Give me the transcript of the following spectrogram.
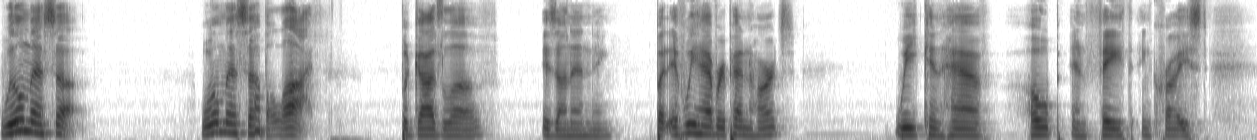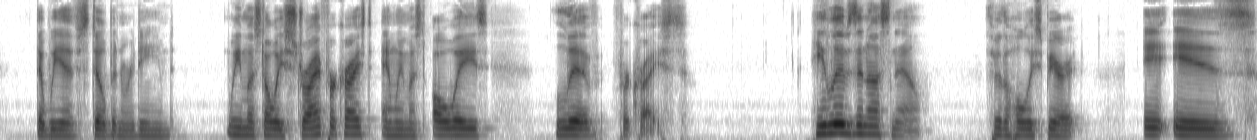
we'll mess up. We'll mess up a lot. But God's love is unending. But if we have repentant hearts, we can have hope and faith in Christ that we have still been redeemed. We must always strive for Christ and we must always live for Christ. He lives in us now through the Holy Spirit. It is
